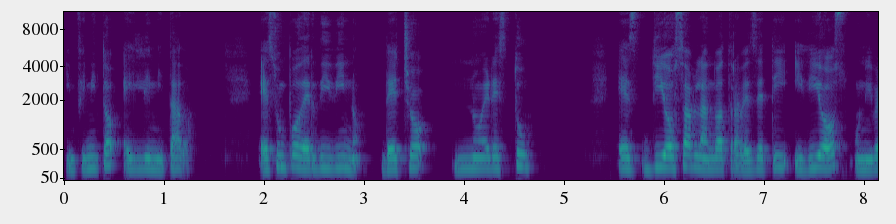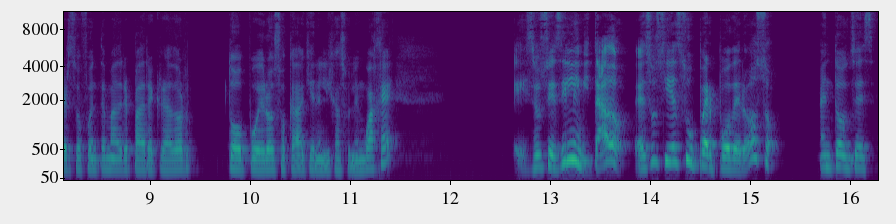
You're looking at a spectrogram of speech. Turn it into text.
infinito e ilimitado. Es un poder divino. De hecho, no eres tú. Es Dios hablando a través de ti y Dios, universo, fuente, madre, padre, creador, todopoderoso, cada quien elija su lenguaje, eso sí es ilimitado, eso sí es súper poderoso. Entonces,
